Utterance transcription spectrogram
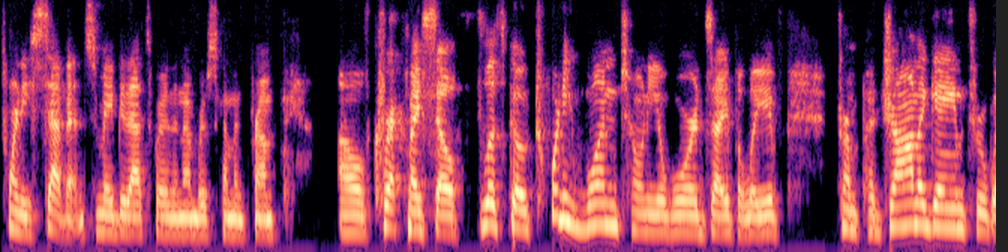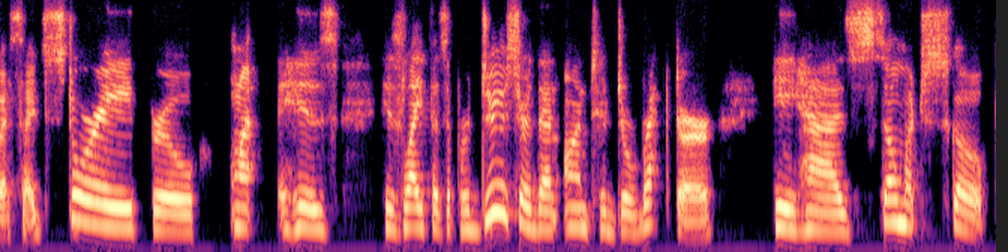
27. So maybe that's where the number's coming from. I'll correct myself. Let's go 21 Tony Awards, I believe, from Pajama Game through West Side Story through uh, his his life as a producer, then on to director. He has so much scope,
